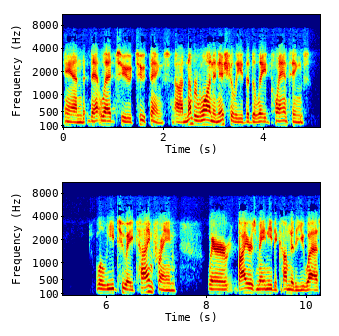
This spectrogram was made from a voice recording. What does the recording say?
and that led to two things. Uh, number one, initially the delayed plantings will lead to a time frame where buyers may need to come to the U.S.,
